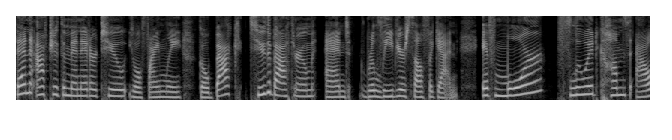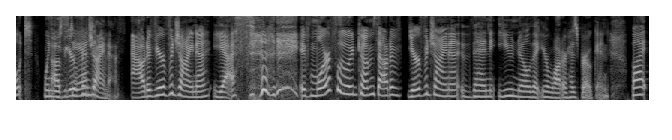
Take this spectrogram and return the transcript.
Then, after the minute or two, you'll finally go back to the bathroom and relieve yourself again. If more fluid comes out when you of your vagina. Out of your vagina, yes. if more fluid comes out of your vagina, then you know that your water has broken. But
